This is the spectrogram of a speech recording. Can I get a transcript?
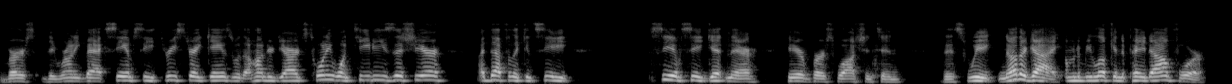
versus the running back. CMC, three straight games with 100 yards, 21 TDs this year. I definitely can see CMC getting there here versus Washington this week. Another guy I'm going to be looking to pay down for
